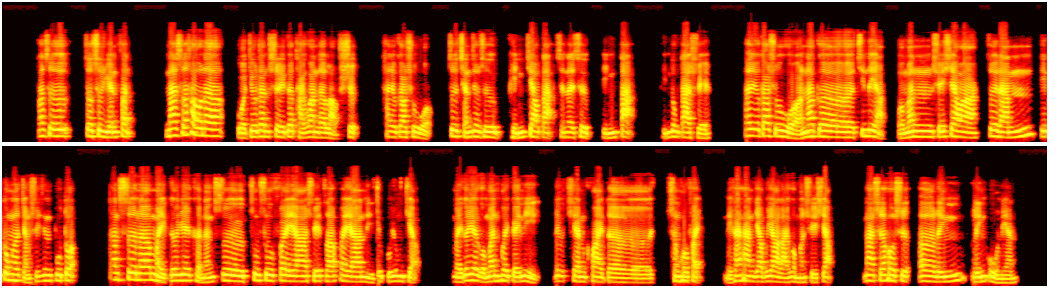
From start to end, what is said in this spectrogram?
但是这是缘分，那时候呢，我就认识一个台湾的老师，他就告诉我，之前就是平教大，现在是平大，平东大学。他就告诉我那个经历啊，我们学校啊，虽然提供了奖学金不多，但是呢，每个月可能是住宿费啊、学杂费啊，你就不用缴。每个月我们会给你六千块的生活费，你看看要不要来我们学校？那时候是二零零五年，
